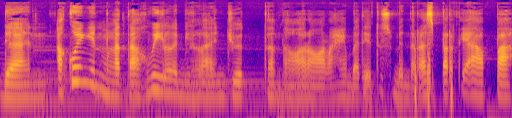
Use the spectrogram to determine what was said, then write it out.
dan aku ingin mengetahui lebih lanjut tentang orang-orang hebat itu sebenarnya seperti apa.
